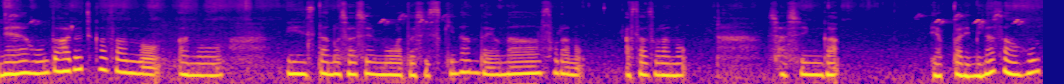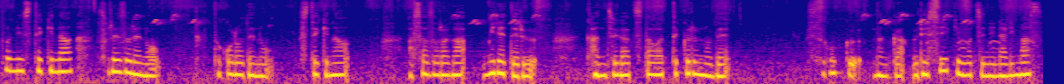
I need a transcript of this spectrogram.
ね本当春近さんのあのインスタの写真も私好きなんだよな。空の朝空の。写真がやっぱり皆さん本当に素敵なそれぞれのところでの素敵な朝空が見れてる感じが伝わってくるのですごくなんか嬉しい気持ちになります。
